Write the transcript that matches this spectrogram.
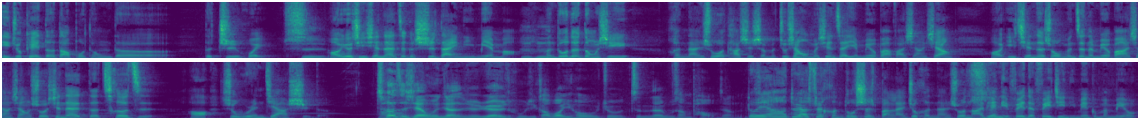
你就可以得到不同的的智慧。是好，尤其现在这个时代里面嘛，很多的东西很难说它是什么，就像我们现在也没有办法想象，啊，以前的时候我们真的没有办法想象说现在的车子，哦，是无人驾驶的。车子现在无人驾驶就越来越普及，搞不好以后就真的在路上跑这样。对呀，对呀，所以很多事本来就很难说，哪一天你飞的飞机里面根本没有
